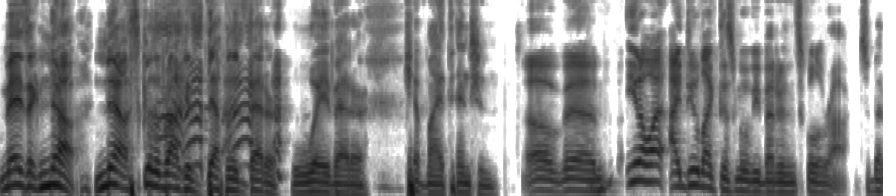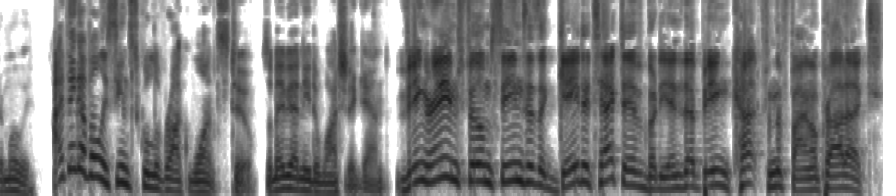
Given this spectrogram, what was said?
Mayes like, no, no, School of Rock is definitely better. Way better. Kept my attention. Oh man. You know what? I do like this movie better than School of Rock. It's a better movie. I think I've only seen School of Rock once too, so maybe I need to watch it again. Ving Rhames filmed scenes as a gay detective, but he ended up being cut from the final product.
